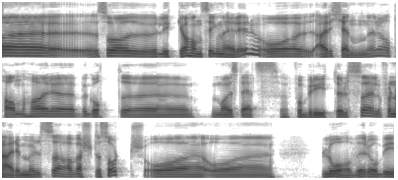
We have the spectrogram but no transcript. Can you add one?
eh, så Lykke han signerer og erkjenner at han har eh, begått uh, majestetsforbrytelse eller fornærmelse av verste sort, og, og lover å by,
